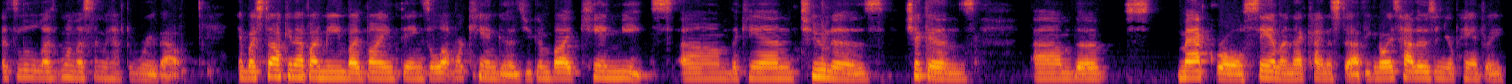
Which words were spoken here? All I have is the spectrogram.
that's a little less, one less thing we have to worry about. And by stocking up, I mean by buying things, a lot more canned goods. You can buy canned meats, um, the canned tunas, chickens, um, the mackerel, salmon, that kind of stuff. You can always have those in your pantry.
